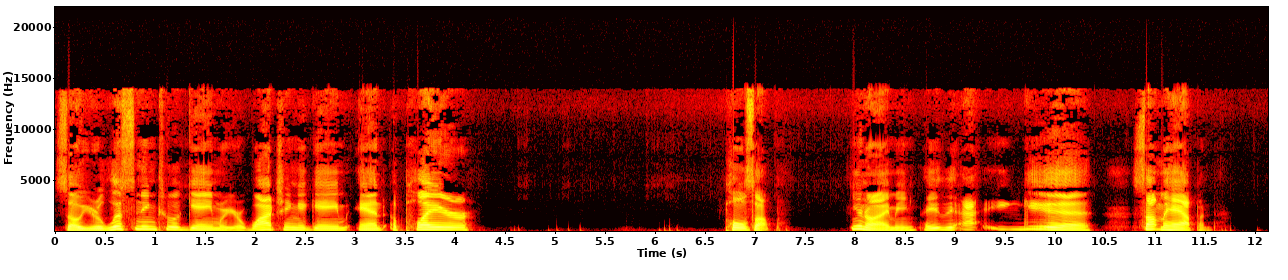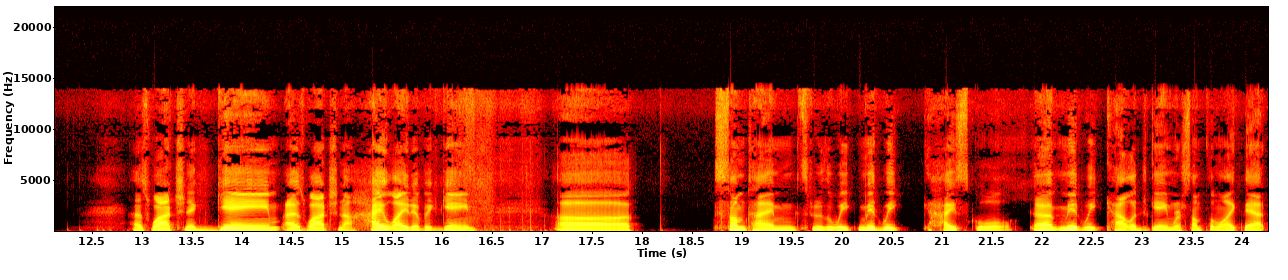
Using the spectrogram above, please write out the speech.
So you're listening to a game or you're watching a game, and a player pulls up. You know what I mean? Yeah, something happened. I was watching a game. I was watching a highlight of a game. Uh, sometime through the week, midweek high school, uh, midweek college game or something like that.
